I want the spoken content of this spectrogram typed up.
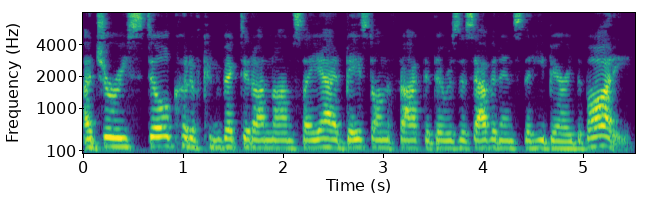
a jury still could have convicted Adnan Syed based on the fact that there was this evidence that he buried the body.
